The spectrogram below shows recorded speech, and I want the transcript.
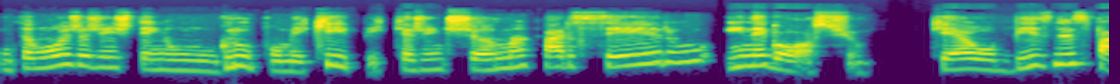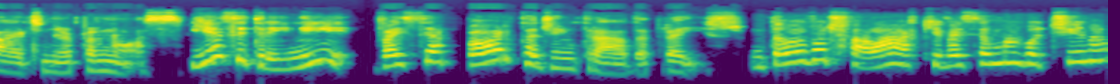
Então, hoje a gente tem um grupo, uma equipe que a gente chama parceiro em negócio que é o business partner para nós. E esse trainee vai ser a porta de entrada para isso. Então eu vou te falar que vai ser uma rotina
